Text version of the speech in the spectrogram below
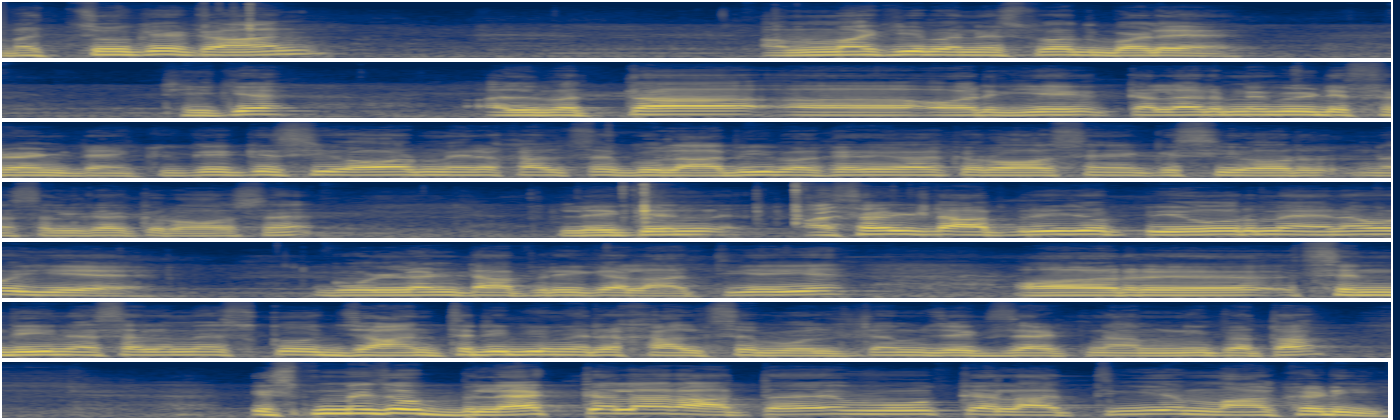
बच्चों के कान अम्मा की बनस्बत बड़े हैं। ठीक है? अलबत् और ये कलर में भी डिफरेंट हैं, क्योंकि किसी और मेरे ख्याल से गुलाबी बकरे का क्रॉस है, किसी और नस्ल का क्रॉस है। लेकिन असल टापरी जो प्योर में है ना, वो ये है। गोल्डन टापरी कहलाती है ये। और सिंधी नस्ल में इसको जानतरी भी मेरे ख्याल से बोलते हैं, मुझे एग्जैक्ट नाम नहीं पता। इसमें जो ब्लैक कलर आता है, वो कहलाती है माकड़ी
